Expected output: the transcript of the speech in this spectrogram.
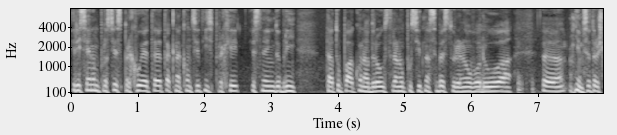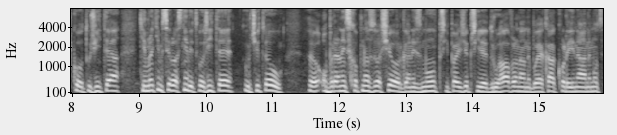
když se jenom prostě sprchujete, tak na konci té sprchy, jestli není dobrý dát tu páku na druhou stranu, pustit na sebe studenou vodu a e, tím se trošku otužíte a tímhle tím si vlastně vytvoříte určitou e, obrany schopnost vašeho organismu v případě, že přijde druhá vlna nebo jakákoliv jiná nemoc,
